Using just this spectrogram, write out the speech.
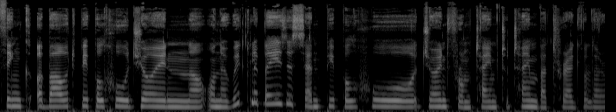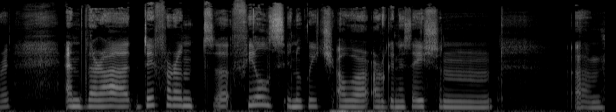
think about people who join uh, on a weekly basis and people who join from time to time but regularly. And there are different uh, fields in which our organization um,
